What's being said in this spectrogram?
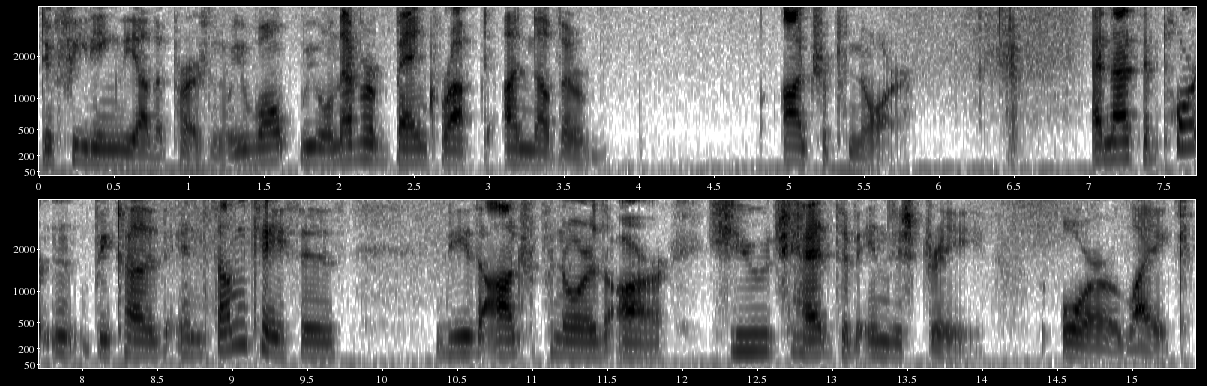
defeating the other person. We won't. We will never bankrupt another entrepreneur, and that's important because in some cases, these entrepreneurs are huge heads of industry, or like,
